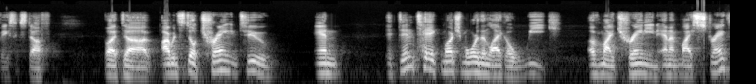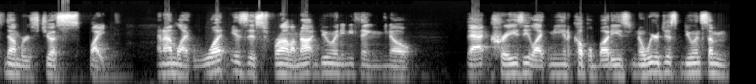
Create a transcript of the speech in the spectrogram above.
basic stuff. But uh, I would still train too. And it didn't take much more than like a week of my training, and my strength numbers just spiked. And I'm like, what is this from? I'm not doing anything, you know, that crazy like me and a couple buddies you know we were just doing some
